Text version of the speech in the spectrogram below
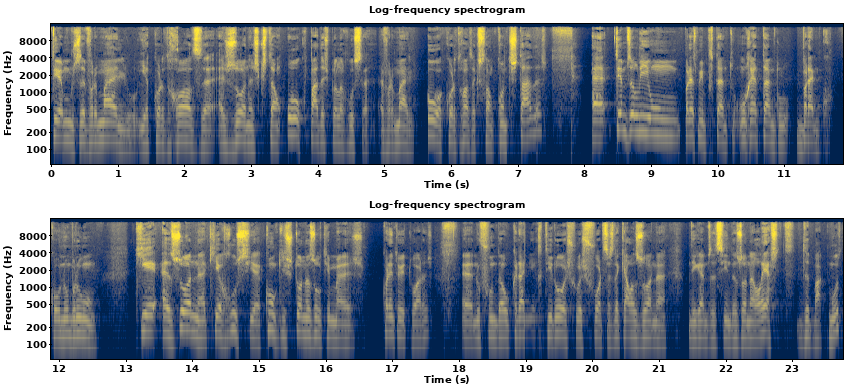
Temos a vermelho e a cor-de-rosa as zonas que estão ou ocupadas pela Rússia, a vermelho, ou a cor-de-rosa que são contestadas. Uh, temos ali um, parece-me importante, um retângulo branco com o número 1, que é a zona que a Rússia conquistou nas últimas 48 horas. Eh, no fundo, a Ucrânia retirou as suas forças daquela zona, digamos assim, da zona leste de Bakhmut.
